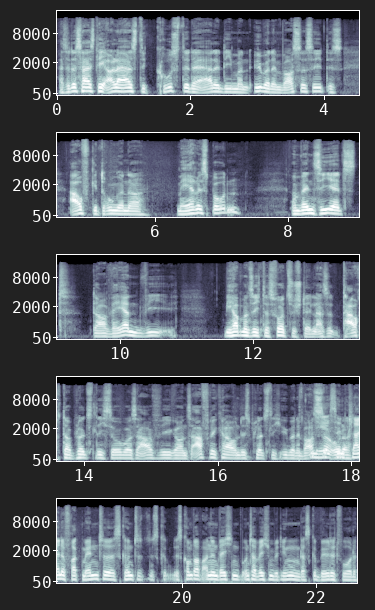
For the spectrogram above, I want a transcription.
Also das heißt, die allererste Kruste der Erde, die man über dem Wasser sieht, ist aufgedrungener Meeresboden. Und wenn Sie jetzt da wären, wie, wie hat man sich das vorzustellen? Also taucht da plötzlich sowas auf wie ganz Afrika und ist plötzlich über dem Wasser? Nee, es sind kleine Fragmente. Es, könnte, es, es kommt darauf an, welchen, unter welchen Bedingungen das gebildet wurde.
